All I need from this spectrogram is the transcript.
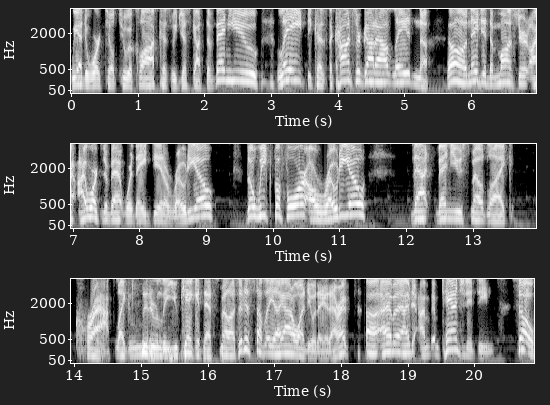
we had to work till two o'clock because we just got the venue late because the concert got out late and the, oh and they did the monster I, I worked at an event where they did a rodeo the week before a rodeo that venue smelled like crap. Like literally, you can't get that smell out. So just stuff like I don't want to deal with any of that, right? Uh, I'm, I'm, I'm, I'm tangenting. So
